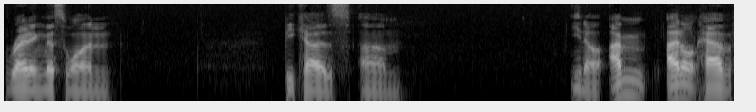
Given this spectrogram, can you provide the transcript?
writing this one because um you know, I'm I don't have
